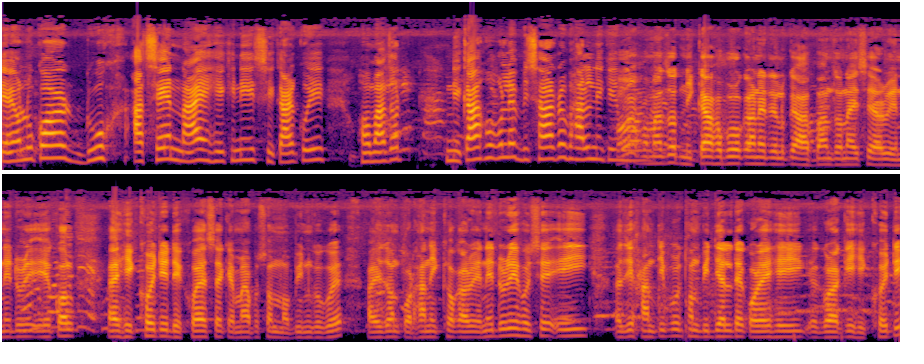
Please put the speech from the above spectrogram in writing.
তেওঁলোকৰ দুখ আছে নাই সেইখিনি স্বীকাৰ কৰি সমাজত নিকা হ'বলৈ বিচৰাটো ভাল নেকি? সমাজত নিকা হ'বৰ কাৰণে তেওঁলোকে আহ্বান জনাইছে আৰু এনেদৰে এইসকল শিক্ষয়িত্ৰী দেখুৱাই আছে কেমেৰা পাৰ্চন নবীন গগৈ আৰু এজন প্ৰধান শিক্ষক আৰু এনেদৰেই হৈছে এই যি শান্তিপুৰখন বিদ্যালয়তে কৰে সেই এগৰাকী শিক্ষয়িত্ৰী।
